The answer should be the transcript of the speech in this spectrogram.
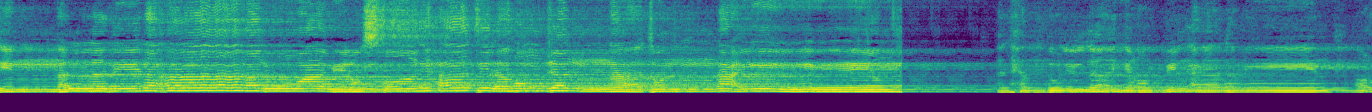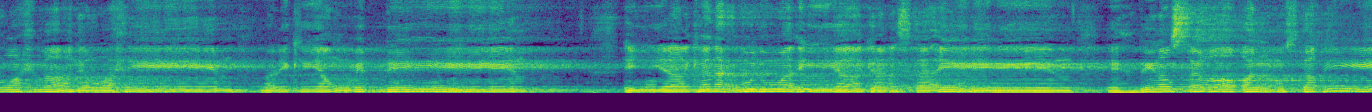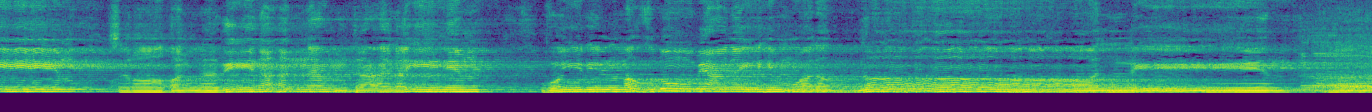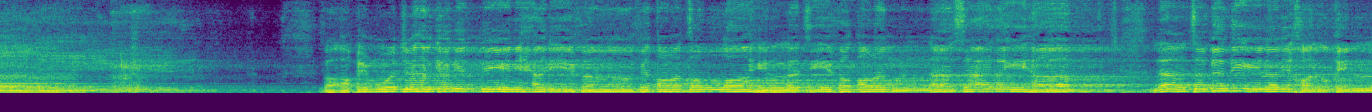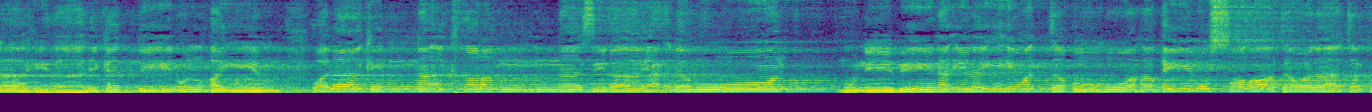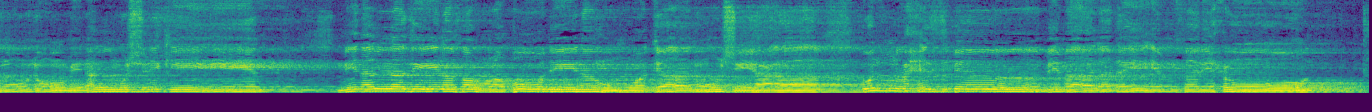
إن الذين آمنوا وعملوا الصالحات لهم جنات النعيم. الحمد لله رب العالمين. الرحمن الرحيم. ملك يوم الدين. إياك نعبد وإياك نستعين. اهدنا الصراط المستقيم. صراط الذين أنعمت عليهم غير المغضوب عليهم ولا الضالين. فأقم وجهك للدين حنيفا فطرة الله التي فطر الناس عليها. لا تبديل لخلق الله ذلك الدين القيم. ولكن أكثر الناس لا يعلمون. منيبين إليه واتقوه وأقيموا الصلاة ولا تكونوا من المشركين. من الذين فرقوا دينهم وكانوا شيعا. كل حزب بما لديهم فرحون.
